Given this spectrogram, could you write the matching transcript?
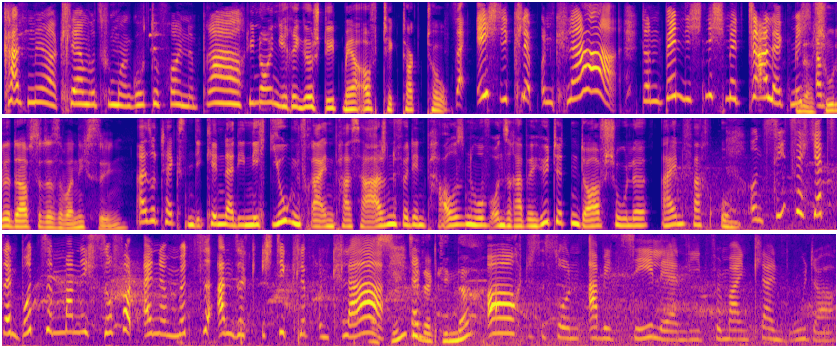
Kannst mir erklären, wozu man gute Freunde braucht? Die Neunjährige steht mehr auf Tic-Tac-Toe. Sag ich die klipp und klar, dann bin ich nicht mit Dalek mich In der Schule darfst du das aber nicht singen. Also texten die Kinder die nicht jugendfreien Passagen für den Pausenhof unserer behüteten Dorfschule einfach um. und zieht sich jetzt dein Butzemann nicht sofort eine Mütze an, sag ich dir klipp und klar. Was singt ihr da, Kinder? Ach, das ist so ein ABC-Lernlied für meinen kleinen Bruder.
